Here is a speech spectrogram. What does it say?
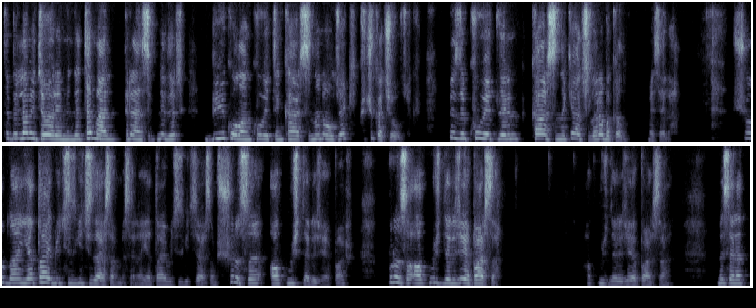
Tabii Lamy teoreminde temel prensip nedir? Büyük olan kuvvetin karşısında ne olacak? Küçük açı olacak. Biz de kuvvetlerin karşısındaki açılara bakalım. Mesela şuradan yatay bir çizgi çizersem mesela yatay bir çizgi çizersem şurası 60 derece yapar. Burası 60 derece yaparsa 60 derece yaparsa mesela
